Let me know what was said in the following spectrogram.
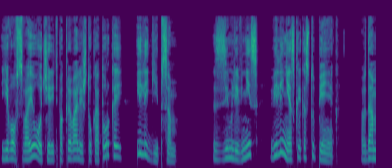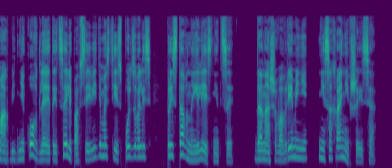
его, в свою очередь, покрывали штукатуркой или гипсом. С земли вниз вели несколько ступенек. В домах бедняков для этой цели, по всей видимости, использовались приставные лестницы, до нашего времени не сохранившиеся.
